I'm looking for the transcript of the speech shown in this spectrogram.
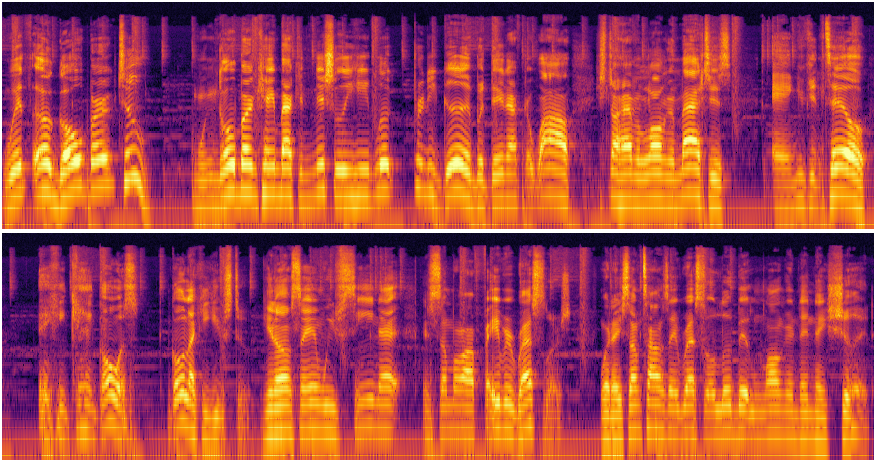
with uh, Goldberg too. When Goldberg came back initially, he looked pretty good, but then after a while, he started having longer matches, and you can tell he can't go as go like he used to. You know what I'm saying? We've seen that in some of our favorite wrestlers, where they sometimes they wrestle a little bit longer than they should.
